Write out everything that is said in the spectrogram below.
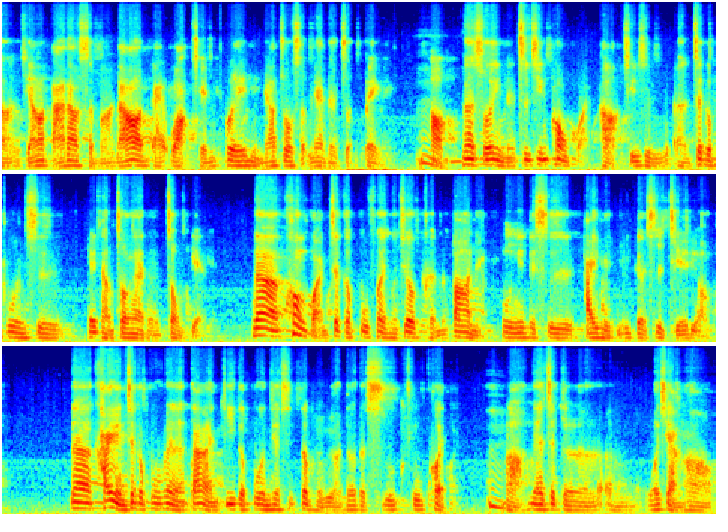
呃想要达到什么，然后来往前推你要做什么样的准备。好，那所以呢资金控管哈，其实呃这个部分是非常重要的重点。那控管这个部分呢，就可能包含两部分，一个是开源，一个是节流。那开源这个部分呢，当然第一个部分就是政府有很多的纾纾困，嗯啊，那这个呃，我想哈，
